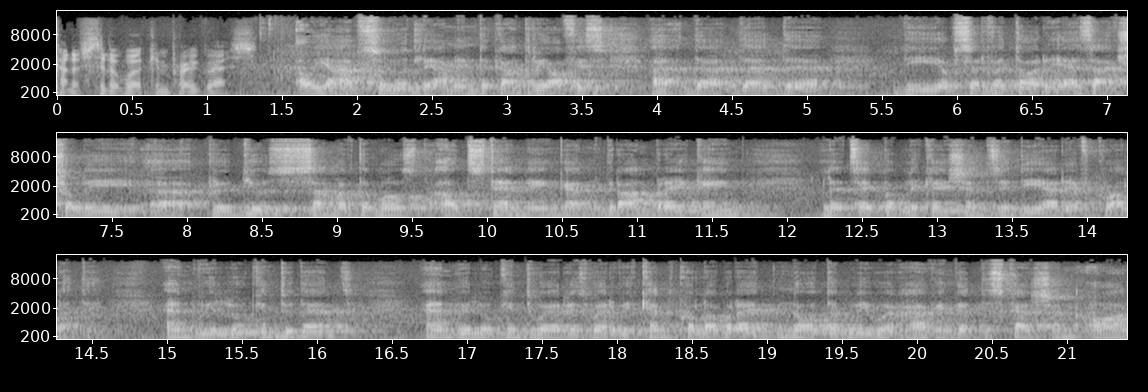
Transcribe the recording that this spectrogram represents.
kind of still a work in progress? Oh yeah, absolutely. I mean, the country office, uh, the the the the observatory has actually uh, produced some of the most outstanding and groundbreaking, let's say, publications in the area of quality, and we look into that and we look into areas where we can collaborate. Notably, we're having a discussion on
